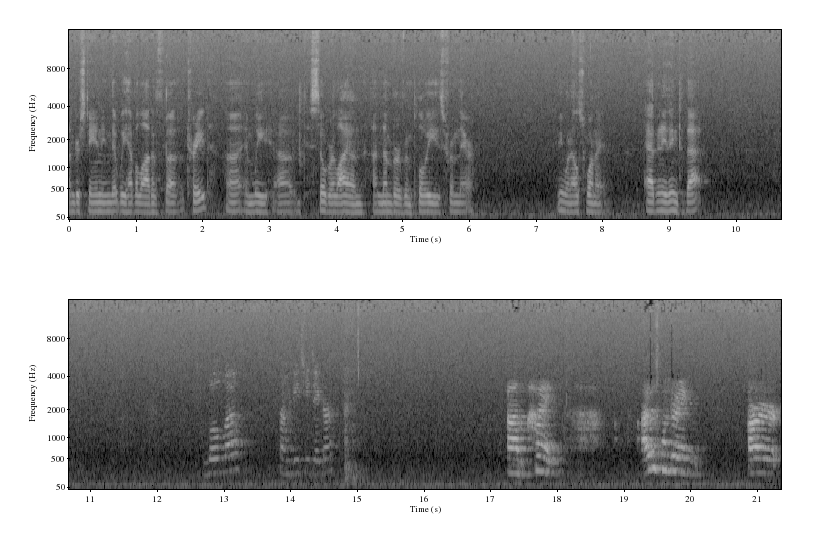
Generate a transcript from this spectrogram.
understanding that we have a lot of uh, trade, uh, and we uh, still rely on a number of employees from there. Anyone else want to add anything to that? Lola from VTDigger? Um, hi. I was wondering, are,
